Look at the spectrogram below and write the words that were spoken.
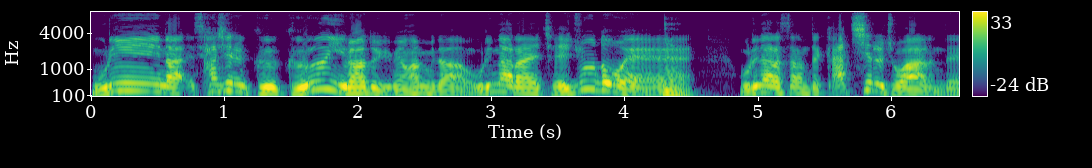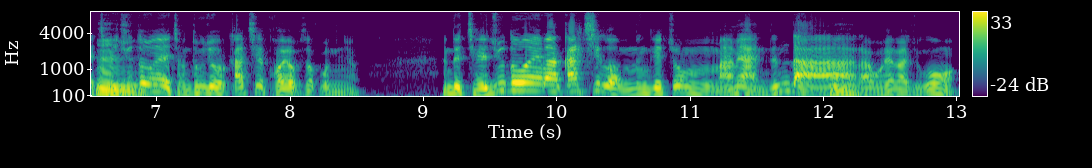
우리나 사실 그그 일화도 유명합니다. 우리나라의 제주도에 네. 우리나라 사람들 까치를 좋아하는데 음. 제주도에 전통적으로 까치가 거의 없었거든요. 근데 제주도에만 까치가 없는 게 좀 마음에 안 든다라고 해가지고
